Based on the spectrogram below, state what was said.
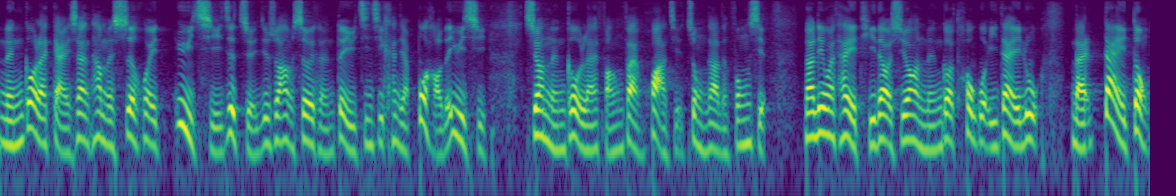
能够来改善他们社会预期，这指就是说他们社会可能对于经济看起来不好的预期，希望能够来防范化解重大的风险。那另外他也提到，希望能够透过“一带一路”来带动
